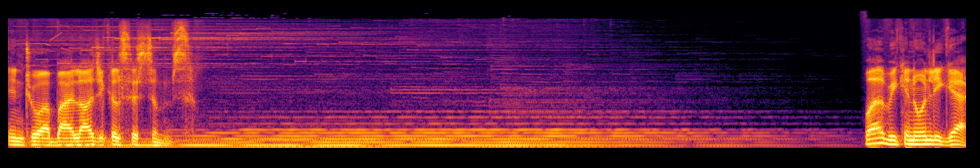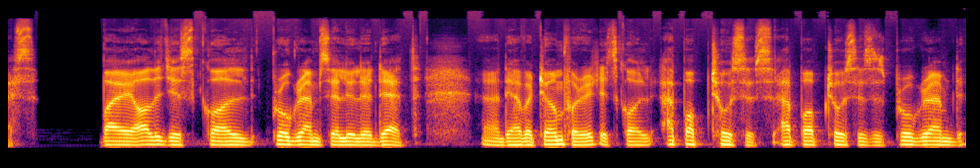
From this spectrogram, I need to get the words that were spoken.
into our biological systems? Well, we can only guess. Biologists called programmed cellular death. Uh, they have a term for it. It's called apoptosis. Apoptosis is programmed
